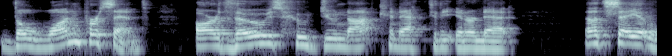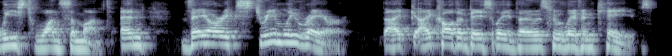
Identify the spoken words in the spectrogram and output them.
The 1% are those who do not connect to the internet, let's say at least once a month. And they are extremely rare. I, I call them basically those who live in caves.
